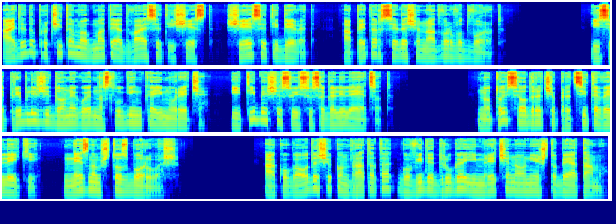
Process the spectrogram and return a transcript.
Ајде да прочитаме од Матеја 26, 69, а Петар седеше надвор во дворот. И се приближи до него една слугинка и му рече, и ти беше со Исуса Галилеецот. Но тој се одрече пред сите велејки, не знам што зборуваш. А кога одеше кон вратата, го виде друга и им рече на оние што беа таму.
